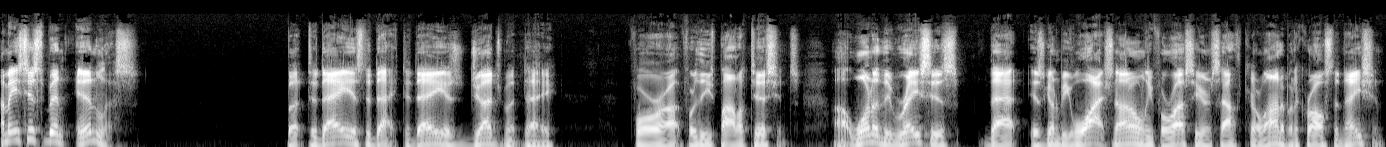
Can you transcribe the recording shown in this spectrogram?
I mean, it's just been endless. But today is the day. Today is Judgment Day for uh, for these politicians. Uh, one of the races that is going to be watched not only for us here in South Carolina but across the nation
